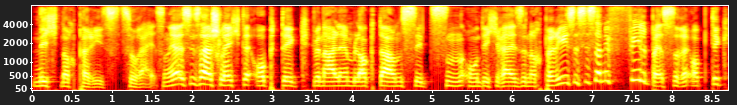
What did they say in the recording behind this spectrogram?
nicht nach Paris zu reisen. Ja, es ist eine schlechte Optik, wenn alle im Lockdown sitzen und ich reise nach Paris. Es ist eine viel bessere Optik,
